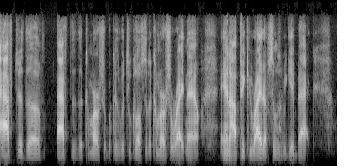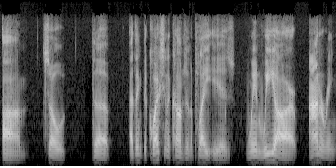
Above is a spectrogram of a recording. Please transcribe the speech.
after the after the commercial because we're too close to the commercial right now, and I'll pick you right up as soon as we get back. Um, so the I think the question that comes into play is when we are honoring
